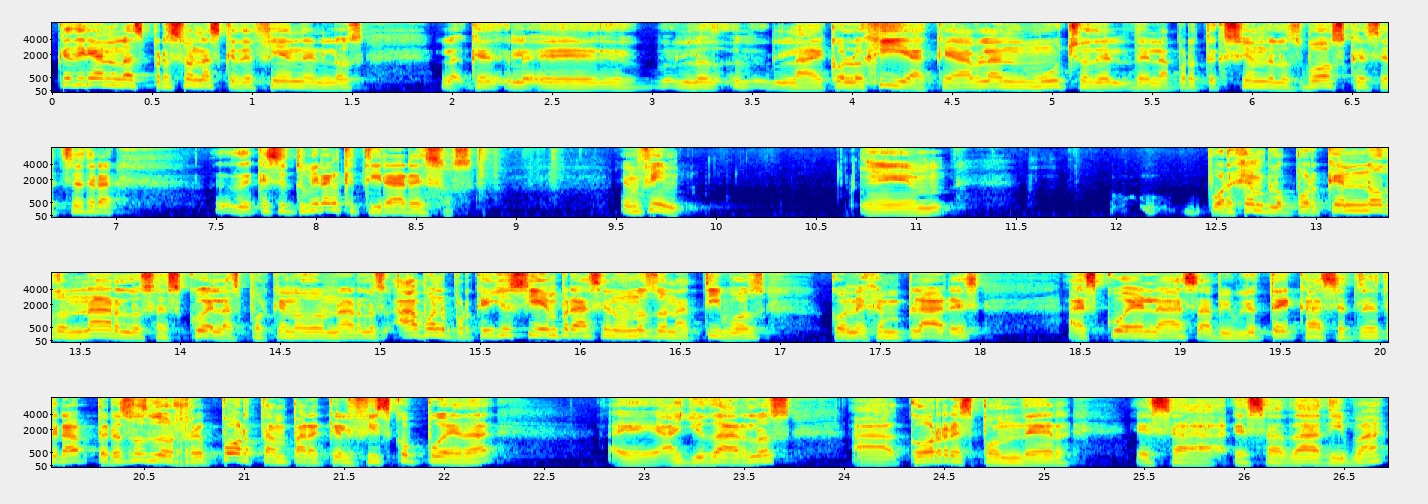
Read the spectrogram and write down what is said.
¿Qué dirían las personas que defienden los, la, eh, ecología, que hablan mucho de, la protección de los bosques, etcétera, de que se tuvieran que tirar esos? En fin, em, por ejemplo, ¿por qué no donarlos a escuelas? ¿Por qué no donarlos? Ah, bueno, porque ellos siempre hacen unos donativos con ejemplares a escuelas, a bibliotecas, etcétera, pero esos los reportan para que el fisco pueda eh, ayudarlos a corresponder esa, esa dádiva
